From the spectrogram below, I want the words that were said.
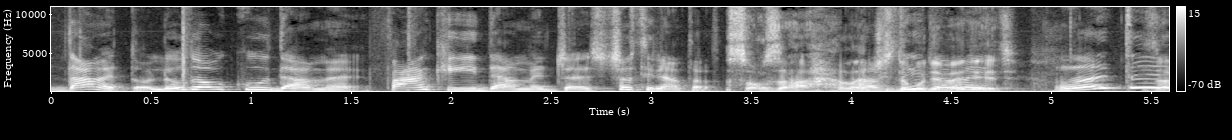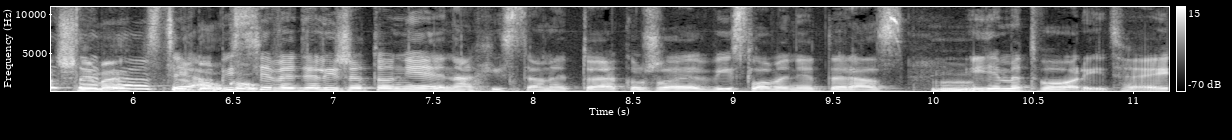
Dáme to ľudovku, dáme funky, dáme jazz. Čo ty na to? Som za, len či to bude dáme... vedieť. Len ty, Začneme proste, aby ste vedeli, že to nie je nachystané. To je akože vyslovene teraz hmm. ideme tvoriť, hej.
